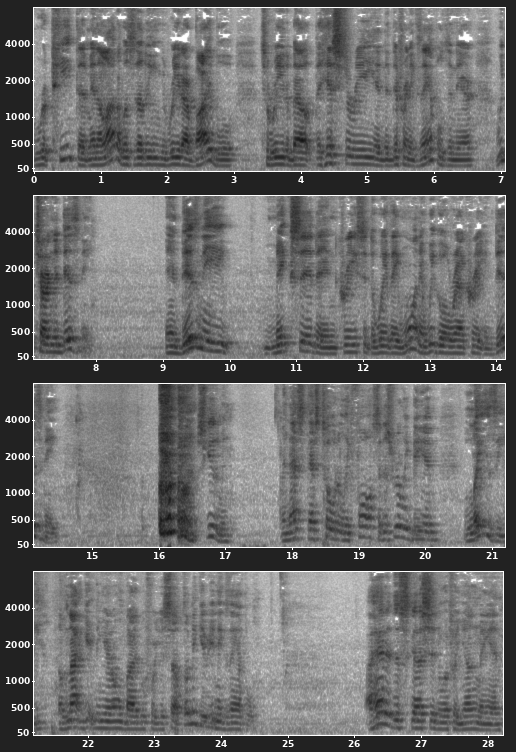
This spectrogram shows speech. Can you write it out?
repeat them. And a lot of us don't even read our Bible to read about the history and the different examples in there. We turn to Disney. And Disney makes it and creates it the way they want, and we go around creating Disney. Excuse me. And that's that's totally false, and it's really being lazy of not getting your own Bible for yourself. Let me give you an example. I had a discussion with a young man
